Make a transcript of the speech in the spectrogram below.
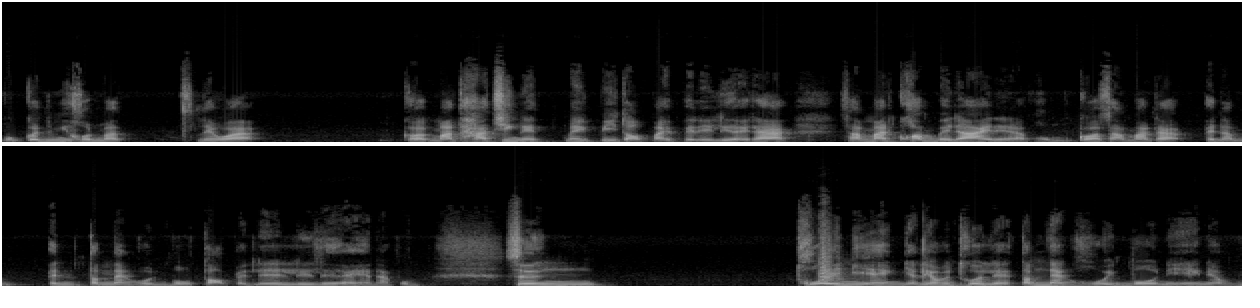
ปุ๊บก็จะมีคนมาเรียกว่า ก็มาท้าชิงในในปีต่อไปไปเรื่อยๆ ถ้าสามารถคว่ำไปได้เนี่ยนะผมก็สามารถจะเป็นเป็นตำแหน่งคนโบต่อไปเรื่อยๆนะผม ซึ่งถ้วยนี้เองอย่าเรียกเป็นถ้วยเลยตำแหน่งโฮอินโบนี้เองเนี่ยผม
